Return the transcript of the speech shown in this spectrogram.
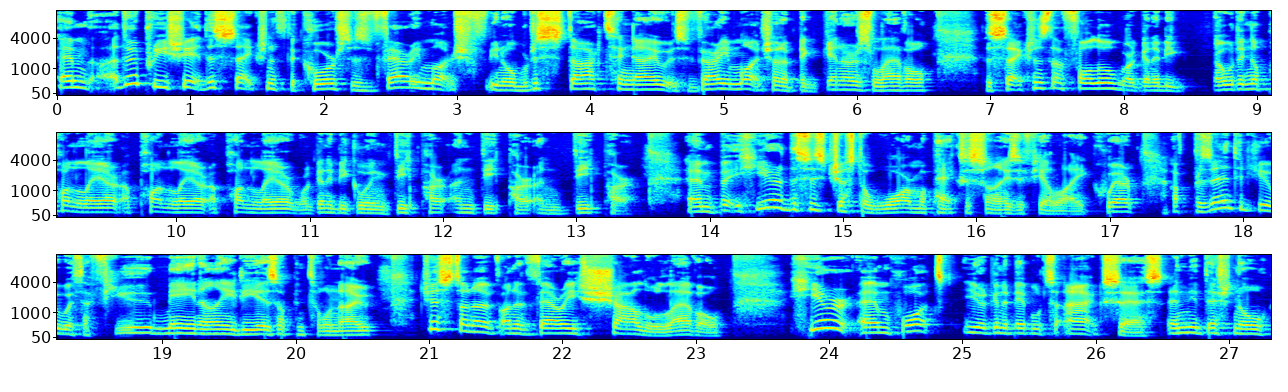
Um, I do appreciate this section of the course is very much, you know, we're just starting out. It's very much at a beginner's level. The sections that follow, we're going to be building upon layer upon layer upon layer. We're going to be going deeper and deeper and deeper. Um, but here, this is just a warm-up exercise, if you like, where I've presented you with a few main ideas up until now, just on a on a very shallow level. Here, um, what you're going to be able to access in the additional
